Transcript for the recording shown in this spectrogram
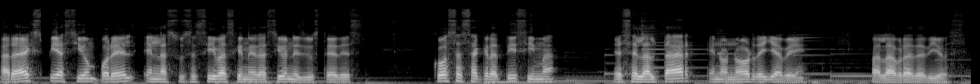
hará expiación por él en las sucesivas generaciones de ustedes, cosa sacratísima, es el altar en honor de Yahvé, palabra de Dios.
